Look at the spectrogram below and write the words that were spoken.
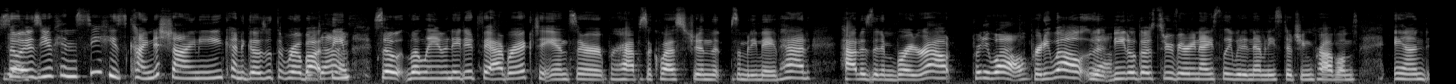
So Yeah. as you can see, he's kind of shiny, kind of goes with the robot theme. So the laminated fabric, to answer perhaps a question that somebody may have had, how does it embroider out? Pretty well. Pretty well. Yeah. The needle goes through very nicely. We didn't have any stitching problems. And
